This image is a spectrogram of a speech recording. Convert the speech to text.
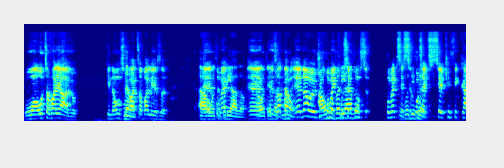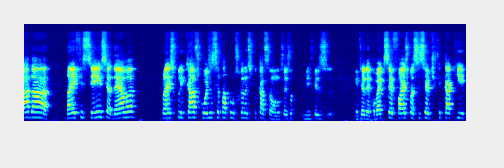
Ou a outra variável, que não os Não. remates à baleza. Há é, outra é- variável. É, há outra exatamente. Não, É, Não, eu digo como é que variável- você, cons- como é que Eu você consegue se certificar da, da eficiência dela para explicar as coisas que você está buscando explicação. Não sei se eu me fiz entender. Como é que você faz para se certificar que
